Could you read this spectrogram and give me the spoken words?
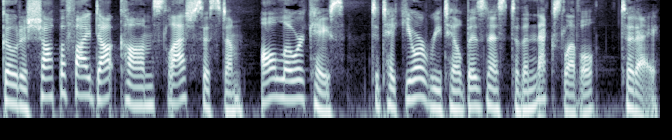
Go to shopify.com/system all lowercase to take your retail business to the next level today.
